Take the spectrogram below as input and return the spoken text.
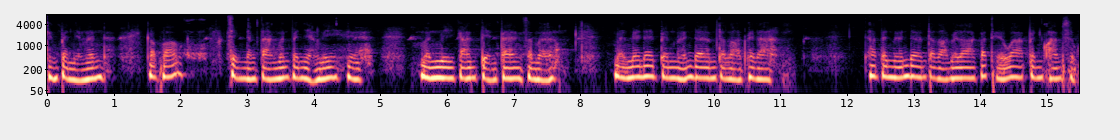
ถึงเป็นอย่างนั้น ก็เพราะสิ่งต่างๆมันเป็นอย่างนี้มันมีการเปลี่ยนแปลงเสมอ มันไม่ได้เป็นเหมือนเดิมตลอดเวลา ถ้าเป็นเหมือนเดิมตลอดเวลาก็ถือว่าเป็นความสุข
